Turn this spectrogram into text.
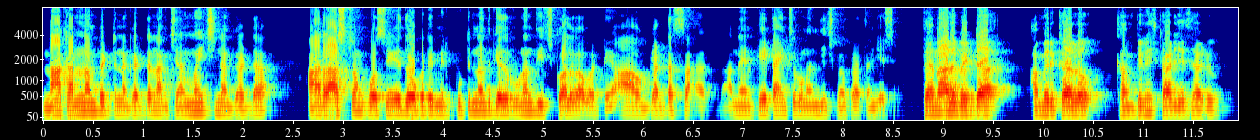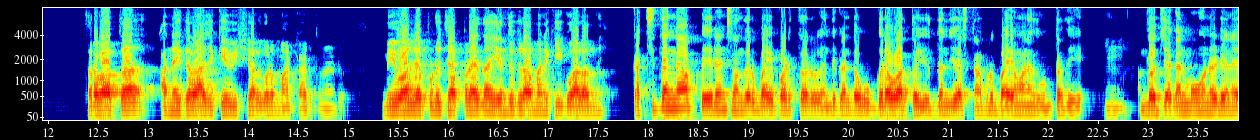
నాకు అన్నం పెట్టిన గడ్డ నాకు జన్మ ఇచ్చిన గడ్డ ఆ రాష్ట్రం కోసం ఏదో ఒకటి మీరు పుట్టినందుకు ఏదో రుణం తీర్చుకోవాలి కాబట్టి ఆ గడ్డ స- నేను కేటాయించి రుణం తీర్చుకునే ప్రయత్నం చేశాను తెనాలి బిడ్డ అమెరికాలో కంపెనీ స్టార్ట్ చేశాడు. తర్వాత అనేక రాజకీయ విషయాలు కూడా మాట్లాడుతున్నాడు. మీ వాళ్ళు ఎప్పుడు చెప్పలేదా? ఎందుకురా మనకి ఈ గోళంది ఖచ్చితంగా పేరెంట్స్ అందరూ భయపడతారు. ఎందుకంటే ఉగ్రవాదతో యుద్ధం చేస్తున్నప్పుడు భయం అనేది ఉంటది. అందులో జగన్మోహన్ రెడ్డి అనే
